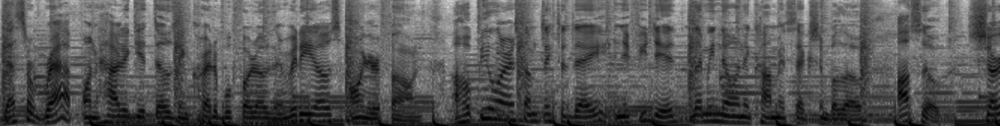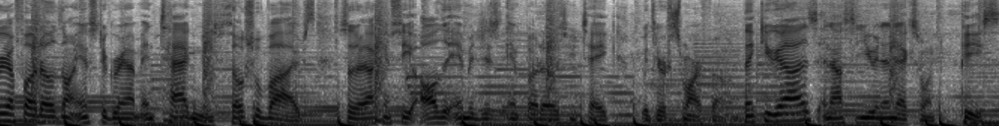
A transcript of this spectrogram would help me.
That's a wrap on how to get those incredible photos and videos on your phone. I hope you learned something today, and if you did, let me know in the comment section below. Also, share your photos on Instagram and tag me, Social Vibes, so that I can see all the images and photos you take with your smartphone. Thank you guys, and I'll see you in the next one. Peace.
